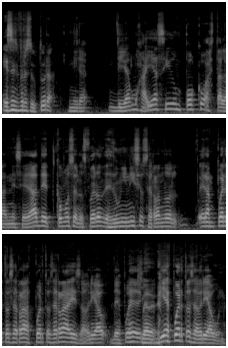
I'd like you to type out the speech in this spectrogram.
esa infraestructura? Mira, digamos, ahí ha sido un poco hasta la necedad de cómo se nos fueron desde un inicio cerrando, eran puertas cerradas, puertas cerradas y se abría, después de 10 puertas se abría una.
